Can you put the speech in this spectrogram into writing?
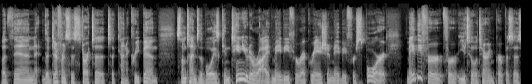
but then the differences start to, to kind of creep in. Sometimes the boys continue to ride, maybe for recreation, maybe for sport, maybe for for utilitarian purposes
